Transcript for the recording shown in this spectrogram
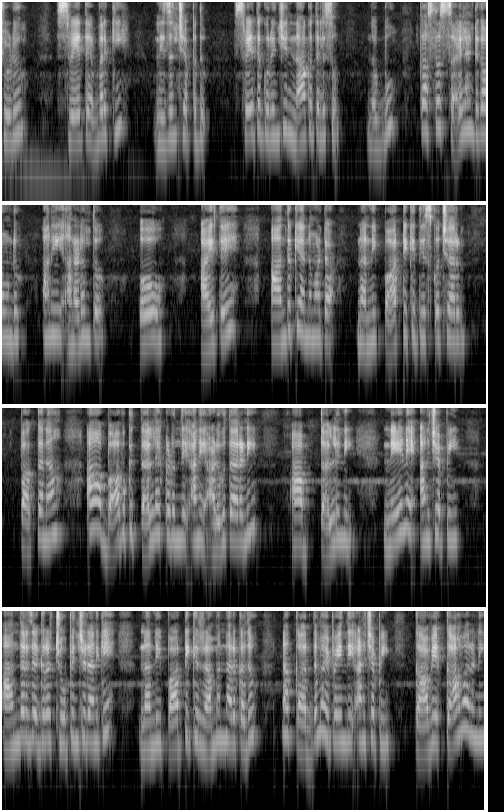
చూడు శ్వేత ఎవ్వరికీ నిజం చెప్పదు. శ్వేత గురించి నాకు తెలుసు. నువ్వు కాస్త సైలెంట్గా ఉండు అని అనడంతో ఓ అయితే అందుకే అన్నమాట. నన్ను పార్టీకి తీసుకొచ్చారు. పక్కన ఆ బాబుకి తల్లి ఎక్కడుంది అని అడుగుతారని ఆ తల్లిని నేనే అని చెప్పి అందరి దగ్గర చూపించడానికి నన్ను ఈ పార్టీకి రమ్మన్నారు కదూ. నాకు అర్థమైపోయింది అని చెప్పి కావ్య కావాలని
